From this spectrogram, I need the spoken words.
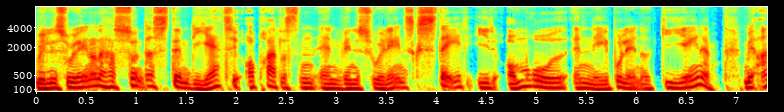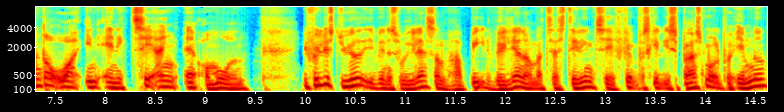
Venezuelanerne har søndag stemt ja til oprettelsen af en venezuelansk stat i et område af nabolandet Guyana. Med andre ord en annektering af området. Ifølge styret i Venezuela, som har bedt vælgerne om at tage stilling til fem forskellige spørgsmål på emnet,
